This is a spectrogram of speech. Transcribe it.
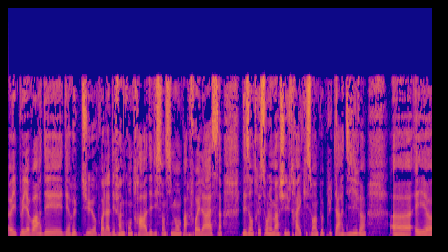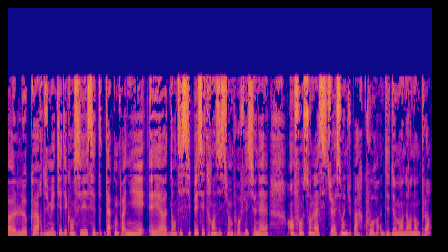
Il peut y avoir des, des ruptures, voilà, des fins de contrat, des licenciements parfois hélas, des entrées sur le marché du travail qui sont un peu plus tardives. Et le cœur du métier des conseillers, c'est d'accompagner et d'anticiper ces transitions professionnelles en fonction de la situation et du parcours des demandeurs d'emploi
